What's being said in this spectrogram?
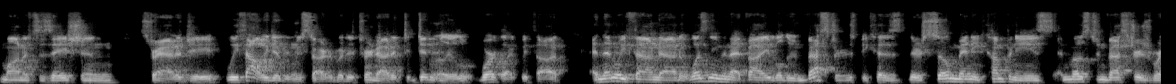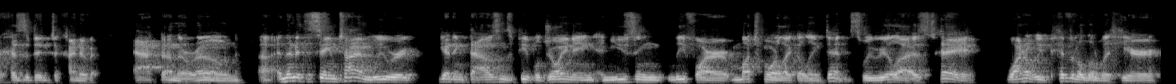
monetization strategy. We thought we did when we started, but it turned out it didn't really work like we thought. And then we found out it wasn't even that valuable to investors because there's so many companies and most investors were hesitant to kind of act on their own. Uh, and then at the same time, we were getting thousands of people joining and using LeafWire much more like a LinkedIn. So we realized, hey, why don't we pivot a little bit here?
